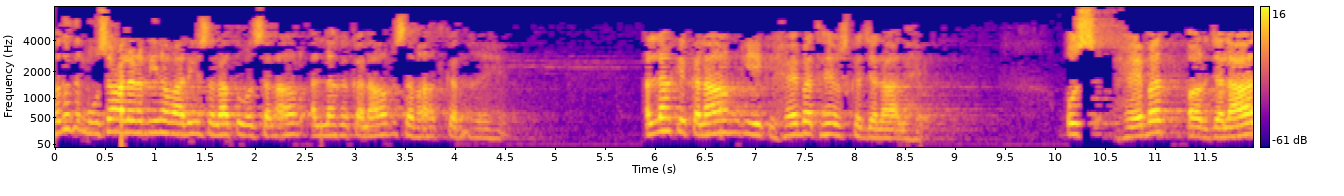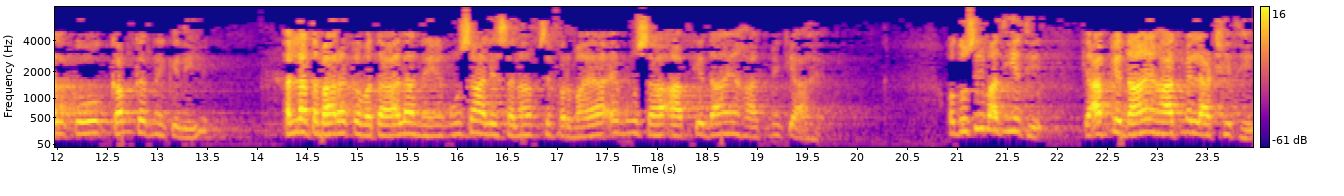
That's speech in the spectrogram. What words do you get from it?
حضرت موسا علیہ نبینہ والی صلاحت وسلام اللہ کا کلام سماعت کر رہے ہیں۔ اللہ کے کلام کی ایک حیبت ہے، اس کا جلال ہے۔ اس حیبت اور جلال کو کم کرنے کے لیے اللہ تبارک و تعالی نے موسا علیہ السلام سے فرمایا، اے موسا آپ کے دائیں ہاتھ میں کیا ہے؟ اور دوسری بات یہ تھی کہ آپ کے دائیں ہاتھ میں لاٹھی تھی۔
